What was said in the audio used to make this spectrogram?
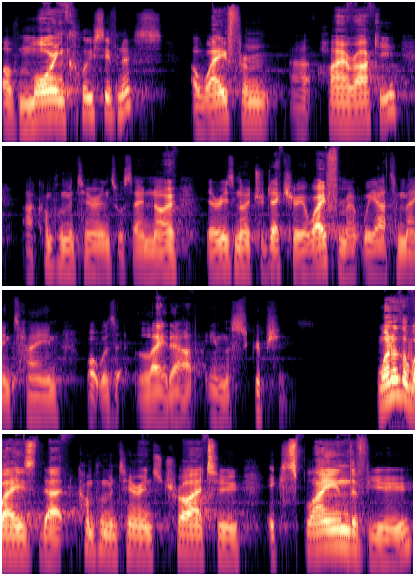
of more inclusiveness away from uh, hierarchy, uh, complementarians will say no, there is no trajectory away from it. We are to maintain what was laid out in the scriptures. One of the ways that complementarians try to explain the view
